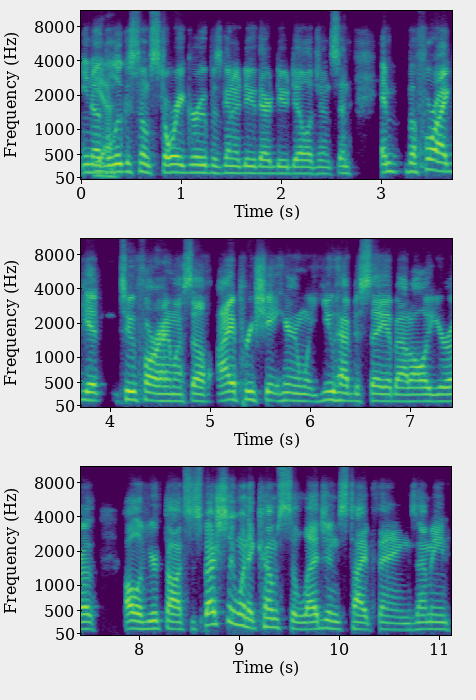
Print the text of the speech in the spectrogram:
You know, Yeah. the Lucasfilm Story Group is going to do their due diligence. And and before I get too far ahead of myself, I appreciate hearing what you have to say about all your all of your thoughts, especially when it comes to legends type things. I mean,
